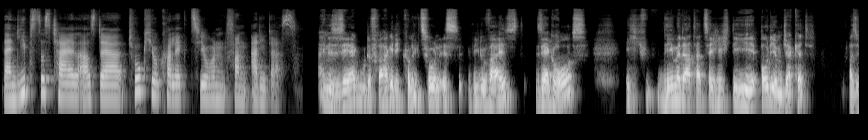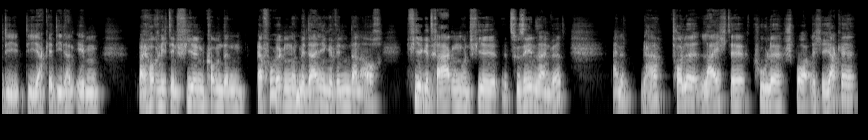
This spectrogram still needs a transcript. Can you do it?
dein liebstes Teil aus der Tokio-Kollektion von Adidas? Eine sehr gute Frage. Die Kollektion ist, wie du weißt, sehr groß. Ich nehme da tatsächlich die Podium Jacket also die, die Jacke, die dann eben bei hoffentlich den vielen kommenden Erfolgen und Medaillengewinnen dann auch viel getragen und viel zu sehen sein wird. Eine ja, tolle, leichte, coole, sportliche Jacke.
